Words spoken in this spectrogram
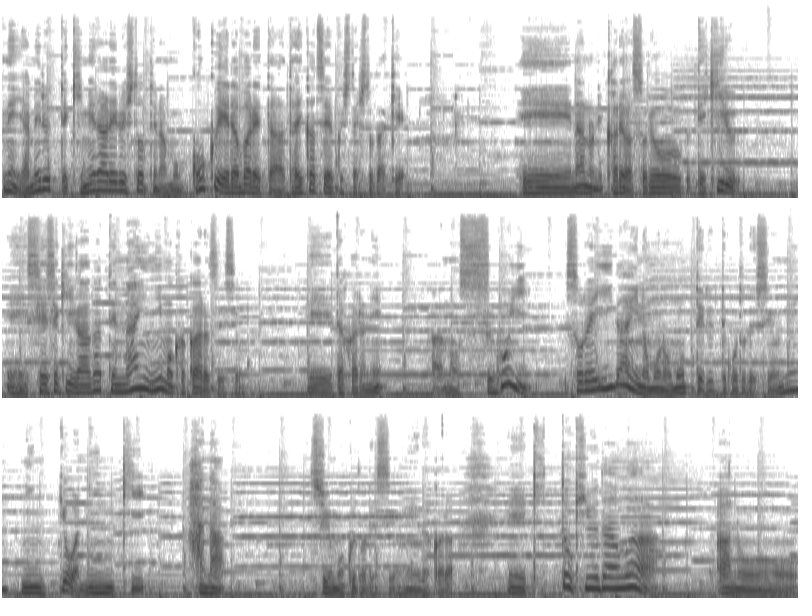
ね、辞めるって決められる人っていうのはもうごく選ばれた大活躍した人だけ。えー、なのに彼はそれをできる、えー、成績が上がってないにもかかわらずですよ。えー、だからね、あの、すごいそれ以外のものを持ってるってことですよね。人要は人気、花、注目度ですよね。だから、えー、きっと球団は、あの、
